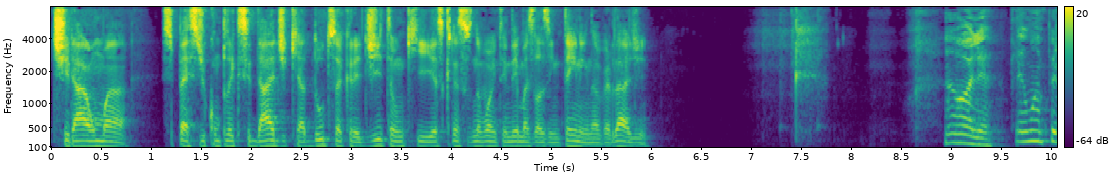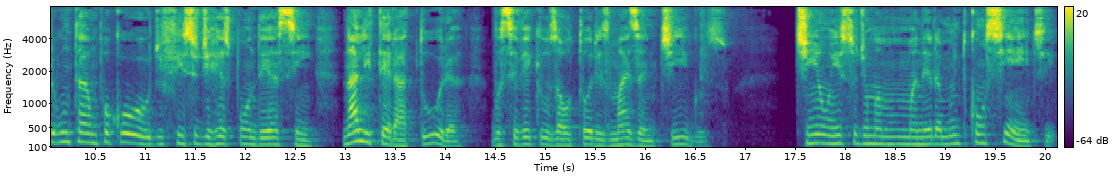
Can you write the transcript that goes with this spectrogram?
tirar uma espécie de complexidade que adultos acreditam que as crianças não vão entender, mas elas entendem, na verdade? Olha, é uma pergunta um pouco difícil de responder assim. Na literatura, você vê que os autores mais antigos tinham isso de uma maneira muito consciente.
